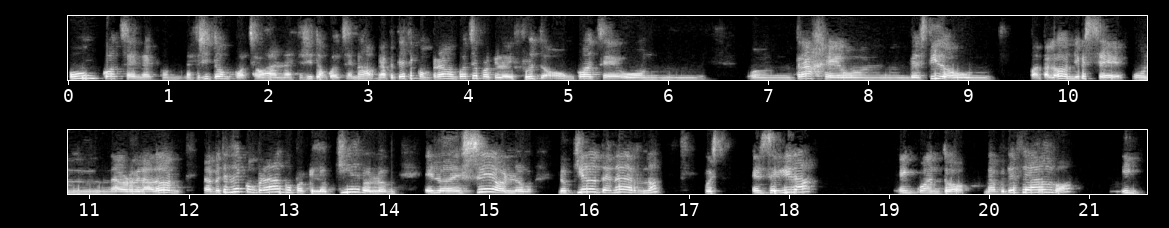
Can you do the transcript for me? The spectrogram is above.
un coche, necesito un coche, necesito un coche. No, me apetece comprar un coche porque lo disfruto, un coche, un, traje, un vestido, un pantalón, yo qué sé, un ordenador. Me apetece comprar algo porque lo quiero, lo, eh, lo deseo, lo, lo quiero tener, ¿no? Pues enseguida, en cuanto me apetece algo, y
